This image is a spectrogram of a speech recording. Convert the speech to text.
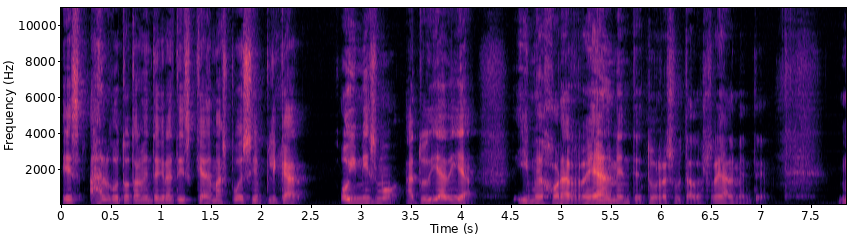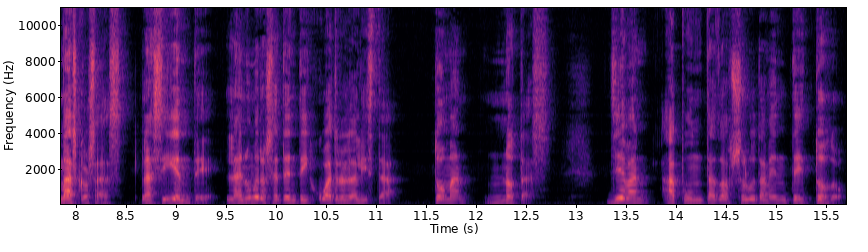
es algo totalmente gratis que además puedes implicar hoy mismo a tu día a día y mejorar realmente tus resultados, realmente. Más cosas. La siguiente, la número 74 en la lista. Toman notas. Llevan apuntado absolutamente todo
